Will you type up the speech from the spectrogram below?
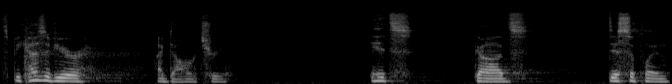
It's because of your idolatry. It's God's discipline.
